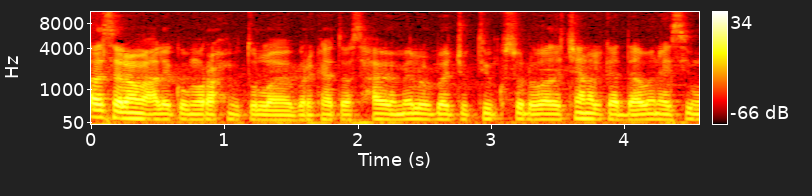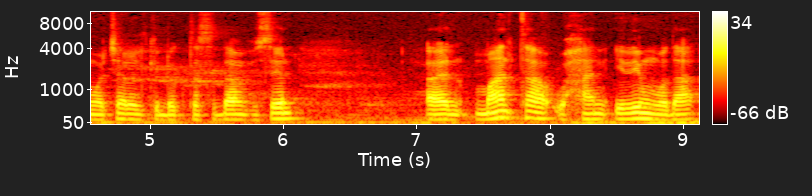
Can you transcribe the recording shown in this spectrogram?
assalaamu calaykum waraxmatullahi wabarakaatu asxaabi meel walbaa joogtiin ku soo dhawaada channelka aad daawanaysiin waa channelkii doctor sadaam xuseen maanta waxaan idin wadaa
